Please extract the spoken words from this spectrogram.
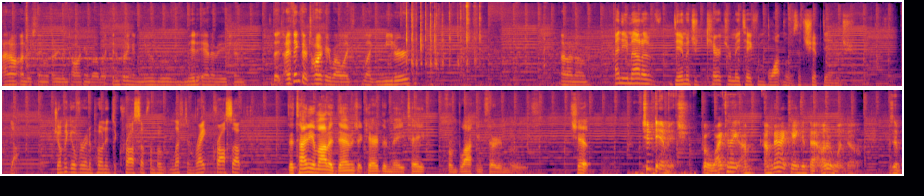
I don't understand what they're even talking about, but inputting a new move mid animation. I think they're talking about like like meter. I don't know. And the amount of damage a character may take from block moves. That's chip damage. Yeah. Jumping over an opponent to cross up from both left and right. Cross up. The tiny amount of damage a character may take from blocking certain moves. Chip. Chip damage. Bro, why can I? I'm, I'm mad I can't get that other one though. Is it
